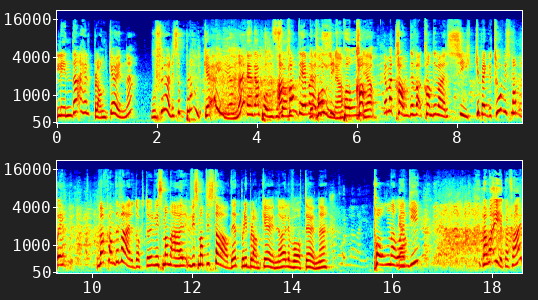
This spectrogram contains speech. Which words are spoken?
Linda er helt blank i øynene. Hvorfor er de så blanke i øynene? Det er Ah, pollensesong. kan det være Det pollen, syke? ja. Kan, Ja. ja, men kan, det, kan de være syke begge to? Man, hva kan det være, doktor, hvis man, er, hvis man til stadighet blir blank i øynene eller våt i øynene? Pollenallergi? Hva med øyekatarr?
